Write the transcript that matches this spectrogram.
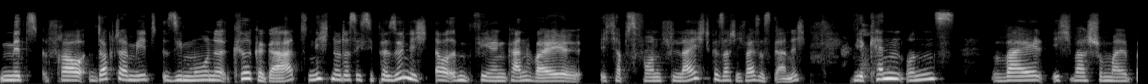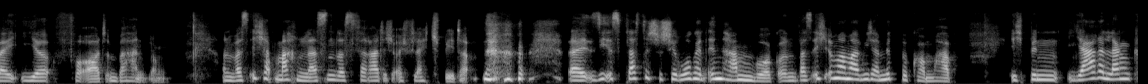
mit Frau Dr. Med Simone Kierkegaard. Nicht nur, dass ich sie persönlich äh, empfehlen kann, weil ich habe es vorhin vielleicht gesagt, ich weiß es gar nicht. Wir kennen uns, weil ich war schon mal bei ihr vor Ort in Behandlung. Und was ich habe machen lassen, das verrate ich euch vielleicht später. Weil sie ist plastische Chirurgin in Hamburg. Und was ich immer mal wieder mitbekommen habe, ich bin jahrelang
